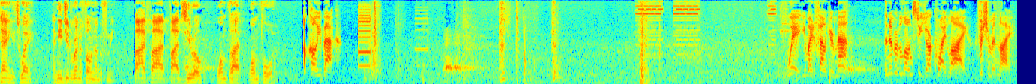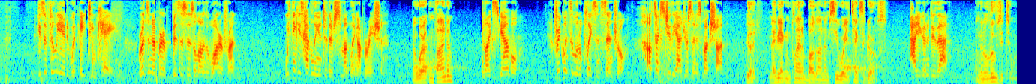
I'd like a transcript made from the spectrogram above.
Tang, it's Wei. I need you to run a phone number for me. 5550-1514. I'll call you back. Wait, you might have found your man. The number belongs to Yarkwai Lai, Fisherman Lai. He's affiliated with 18K, runs a number of businesses along the waterfront. We think he's heavily into their smuggling operation. Know where I can find him? He likes to gamble. Frequents a little place in Central. I'll text you the address and his mugshot. Good. Maybe I can plant a bug on him, see where he takes the girls. How you gonna do that? I'm gonna lose it to him.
